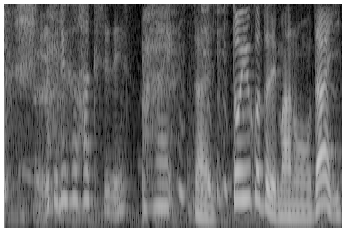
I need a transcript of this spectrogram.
セルフ拍手です。はい。はい、ということで、まあ、あの第1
